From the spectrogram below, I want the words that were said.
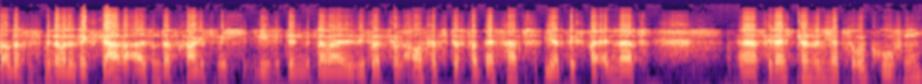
aber das ist mittlerweile sechs Jahre alt und da frage ich mich, wie sieht denn mittlerweile die Situation aus? Hat sich das verbessert? Wie hat sich verändert? Äh, vielleicht können Sie mich ja zurückrufen.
